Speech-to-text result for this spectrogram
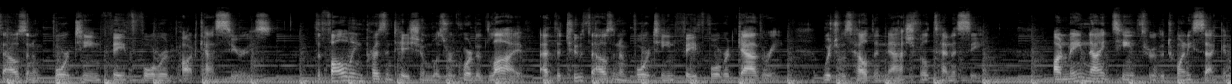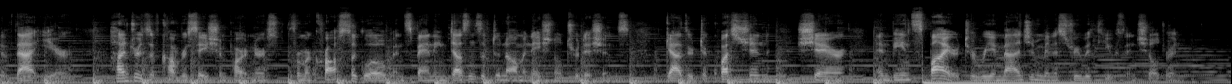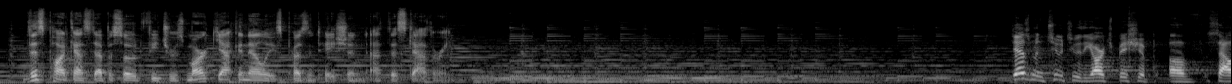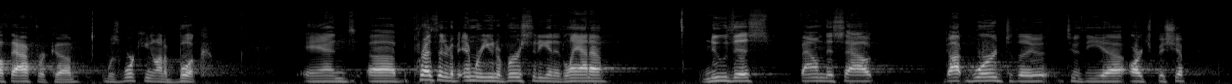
2014 Faith Forward podcast series. The following presentation was recorded live at the 2014 Faith Forward Gathering, which was held in Nashville, Tennessee. On May 19th through the 22nd of that year, hundreds of conversation partners from across the globe and spanning dozens of denominational traditions gathered to question, share, and be inspired to reimagine ministry with youth and children. This podcast episode features Mark Yaconelli's presentation at this gathering. Desmond Tutu, the Archbishop of South Africa, was working on a book. And uh, the president of Emory University in Atlanta knew this, found this out, got word to the, to the uh, Archbishop.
